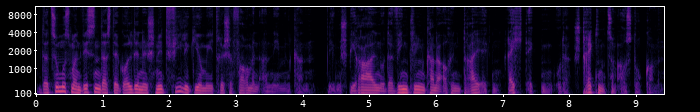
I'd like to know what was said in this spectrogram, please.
Dazu muss man wissen, dass der goldene Schnitt viele geometrische Formen annehmen kann. Neben Spiralen oder Winkeln kann er auch in Dreiecken, Rechtecken oder Strecken zum Ausdruck kommen.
